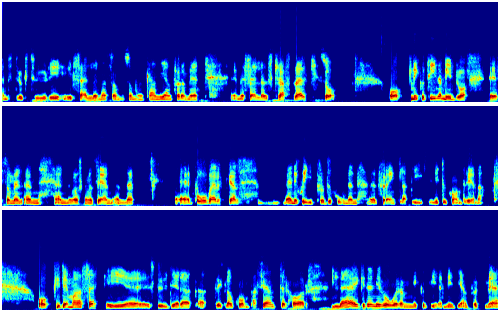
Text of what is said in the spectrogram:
en struktur i, i cellerna som, som man kan jämföra med, med cellens kraftverk. Så. Och nikotinamid då, eh, som en, en, en, vad ska man säga, en, en eh, påverkar energiproduktionen eh, förenklat i mitokondrierna. Och det man har sett i studier är att, att glaukompatienter har lägre nivåer av nikotinamid jämfört med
